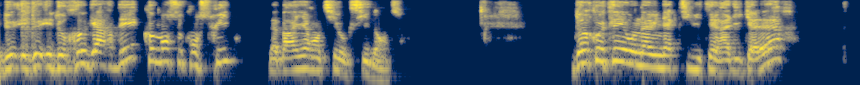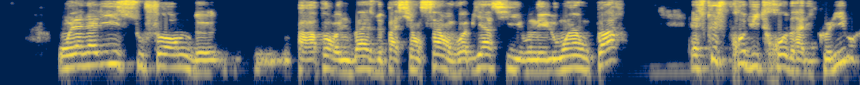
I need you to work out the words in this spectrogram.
de, regarder comment se construit la barrière antioxydante. D'un côté, on a une activité radicalaire, on l'analyse sous forme de, par rapport à une base de patients sains, on voit bien si on est loin ou pas. Est-ce que je produis trop de radicaux libres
